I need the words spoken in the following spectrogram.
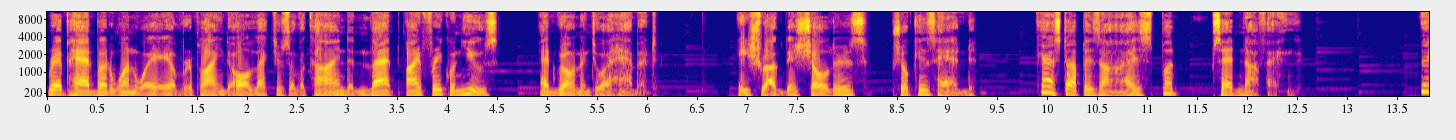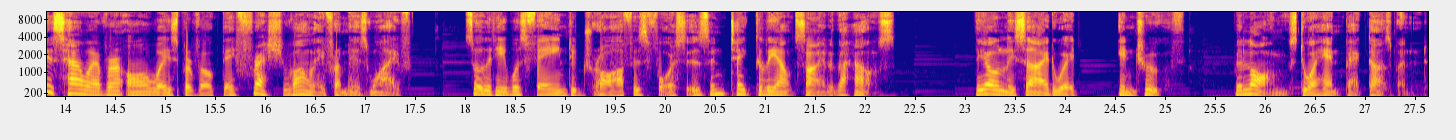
Rip had but one way of replying to all lectures of the kind, and that, by frequent use, had grown into a habit. He shrugged his shoulders, shook his head, cast up his eyes, but said nothing. This, however, always provoked a fresh volley from his wife, so that he was fain to draw off his forces and take to the outside of the house, the only side which, in truth, belongs to a henpecked husband.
